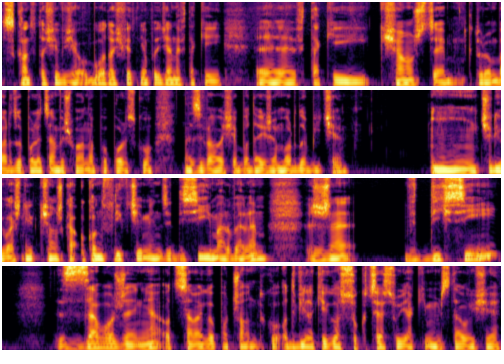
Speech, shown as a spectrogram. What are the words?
Skąd to się wzięło? Było to świetnie opowiedziane w takiej, e, w takiej książce, którą bardzo polecam, wyszła ona po polsku, nazywała się bodajże Mordobicie mm, czyli właśnie książka o konflikcie między DC i Marvelem, że w DC z założenia od samego początku, od wielkiego sukcesu, jakim stały się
